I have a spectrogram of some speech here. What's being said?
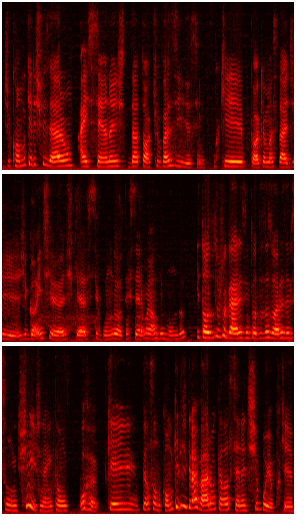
de como que eles fizeram as cenas da Tóquio vazia, assim. Porque Tóquio é uma cidade gigante, acho que é a segunda ou terceira maior do mundo. E todos os lugares, em todas as horas, eles são muito cheios, né? Então, porra, fiquei pensando como que eles gravaram aquela cena de Shibuya, porque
